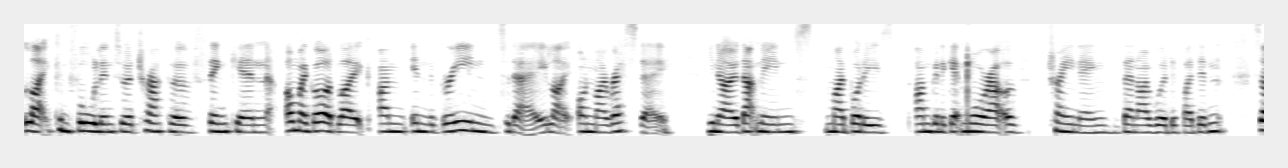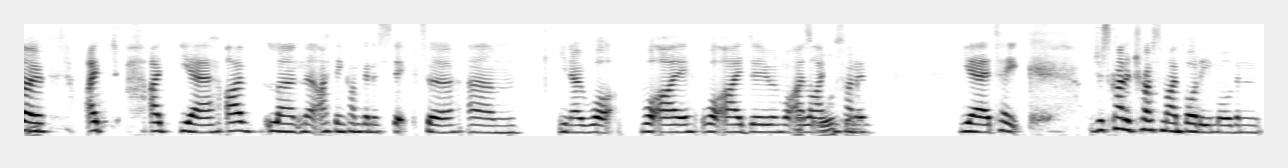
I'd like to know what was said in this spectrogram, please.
like can fall into a trap of thinking, oh my God, like I'm in the green today, like on my rest day. You know, that means my body's, I'm going to get more out of training than I would if I didn't. So mm. I, I, yeah, I've learned that I think I'm going to stick to, um, you know, what, what I, what I do and what That's I like awesome. and kind of, yeah, take, just kind of trust my body more than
